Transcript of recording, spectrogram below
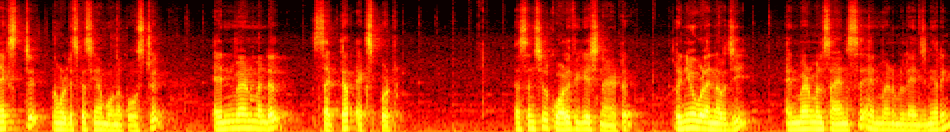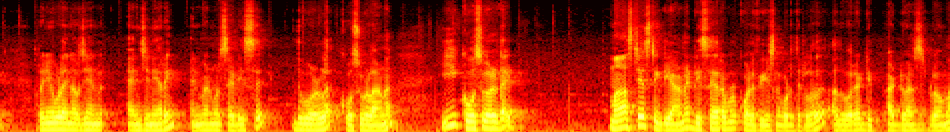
നെക്സ്റ്റ് നമ്മൾ ഡിസ്കസ് ചെയ്യാൻ പോകുന്ന പോസ്റ്റ് എൻവയോൺമെന്റൽ സെക്ടർ എക്സ്പെർട്ട് എസെൻഷ്യൽ ക്വാളിഫിക്കേഷനായിട്ട് renewable energy environment science environment engineering renewable energy engineering environment studies ഇതുപോലുള്ള കോഴ്സുകളാണ് ഈ കോഴ്സുകളുടെ മാസ്റ്റേഴ്സ് ഡിഗ്രിയാണ് ഡിസൈറബിൾ ക്വാളിഫിക്കേഷൻ കൊടുത്തിട്ടുള്ളത്. അതുപോലെ D advance diploma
